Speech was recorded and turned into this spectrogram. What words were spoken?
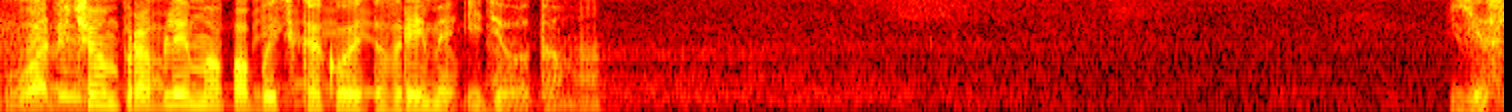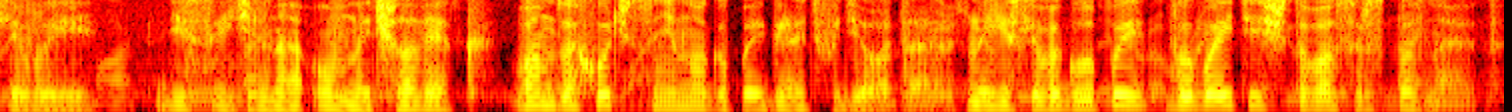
В чем проблема побыть какое-то время идиотом? Если вы действительно умный человек, вам захочется немного поиграть в идиота. Но если вы глупы, вы боитесь, что вас распознают.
